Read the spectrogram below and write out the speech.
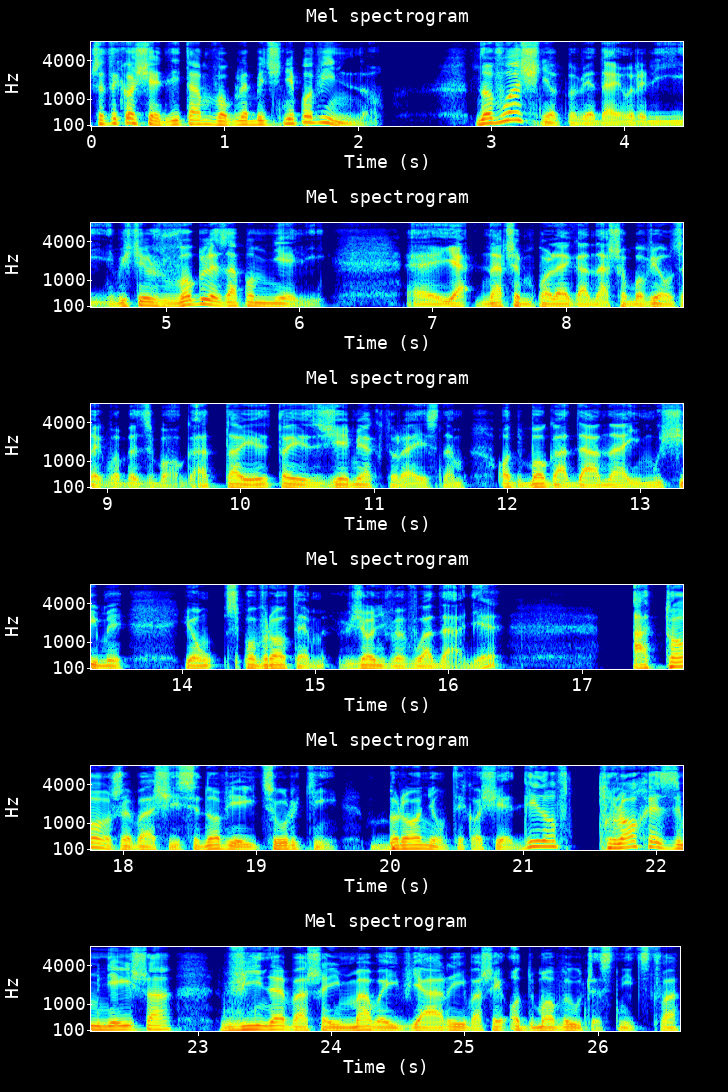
że tych osiedli tam w ogóle być nie powinno. No właśnie, odpowiadają religijni, byście już w ogóle zapomnieli, E, na czym polega nasz obowiązek wobec Boga. To jest, to jest ziemia, która jest nam od Boga dana i musimy ją z powrotem wziąć we władanie. A to, że wasi synowie i córki bronią tych osiedli, no trochę zmniejsza winę waszej małej wiary i waszej odmowy uczestnictwa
